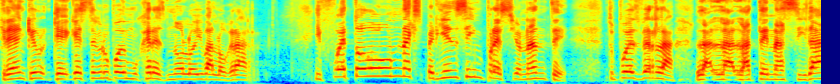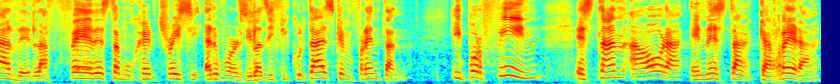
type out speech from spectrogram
Creían que, este grupo de mujeres no lo iba a lograr. Y fue toda una experiencia impresionante. Tú puedes ver la, la, tenacidad, la fe de esta mujer, Tracy Edwards, y las dificultades que enfrentan. Y por fin están ahora en esta carrera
